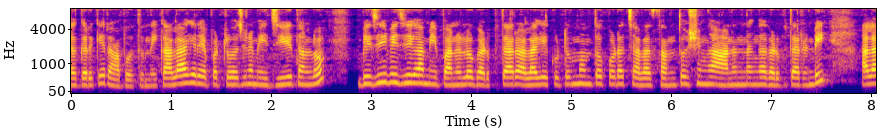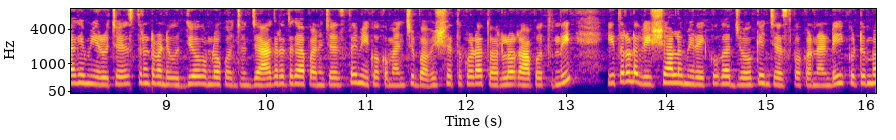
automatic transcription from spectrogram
దగ్గరికి రాబోతుంది. ఇక అలాగే రేపటి రోజున మీ జీవితంలో బిజీ బిజీగా మీ పనులు గడుపుతారు. అలాగే కుటుంబంతో కూడా చాలా సంతోషంగా ఆనందంగా గడుపుతారండి. అలాగే మీరు చేస్తున్నటువంటి ఉద్యోగంలో కొంచెం జాగ్రత్తగా పనిచేస్తే మీకు ఒక మంచి భవిష్యత్తు కూడా త్వరలో రాబోతుంది. ఇతరుల విషయాల్లో మీరు ఎక్కువగా జోక్యం చేసుకోకండి కుటుంబ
